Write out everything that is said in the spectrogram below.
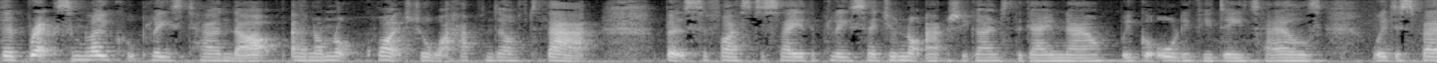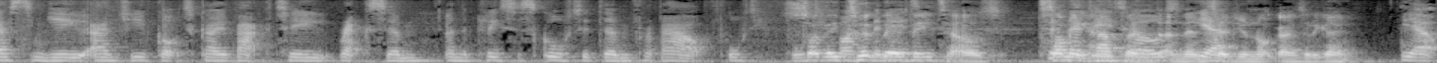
the Wrexham local police turned up, and I'm not quite sure what happened after that. But suffice to say, the police said, You're not actually going to the game now. We've got all of your details. We're dispersing you, and you've got to go back to Wrexham. And the police escorted them for about 40 So they took minutes. their details. Took Something their happened, details, and then yeah. said you're not going to the game. Yeah.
